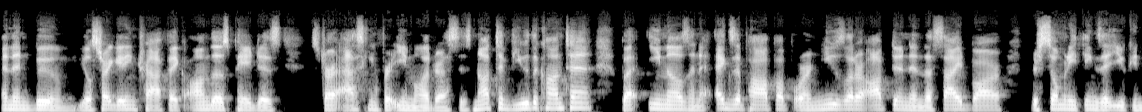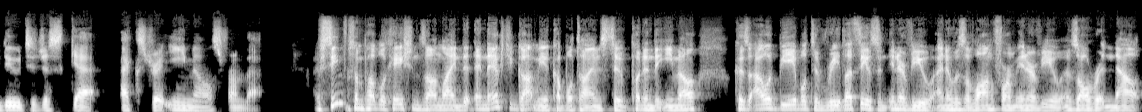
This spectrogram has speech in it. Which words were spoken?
And then boom, you'll start getting traffic on those pages. Start asking for email addresses, not to view the content, but emails and an exit pop up or a newsletter opt in in the sidebar. There's so many things that you can do to just get extra emails from that. I've seen some publications online, and they actually got me a couple times to put in the email because I would be able to read. Let's say it's an interview and it was a long form interview, it was all written out.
